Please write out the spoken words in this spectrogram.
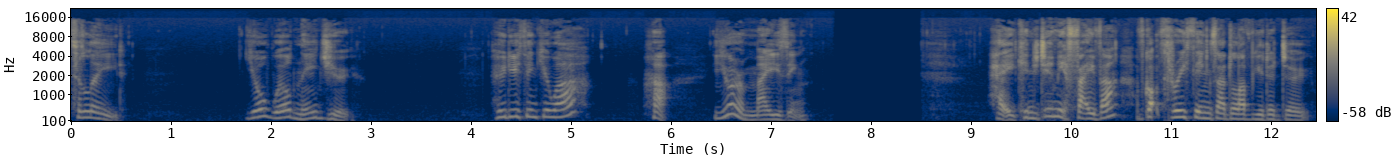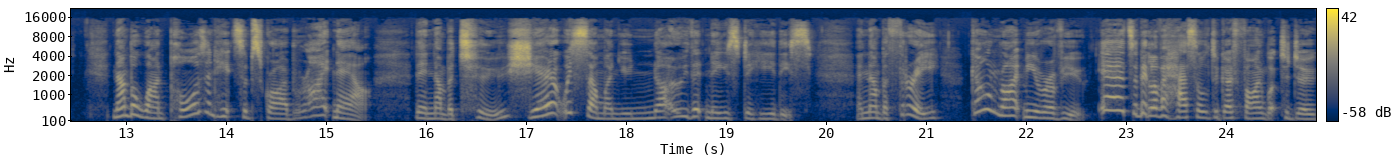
to lead. Your world needs you. Who do you think you are? Ha, huh, you're amazing. Hey, can you do me a favour? I've got three things I'd love you to do. Number one, pause and hit subscribe right now. Then, number two, share it with someone you know that needs to hear this. And number three, go and write me a review. Yeah, it's a bit of a hassle to go find what to do,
